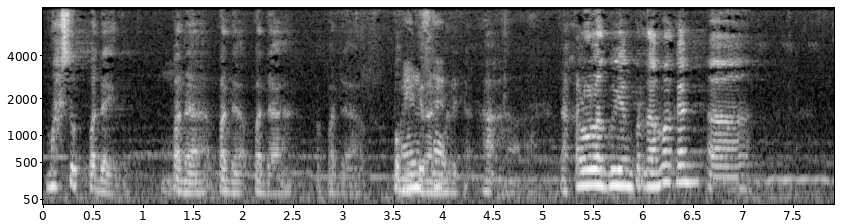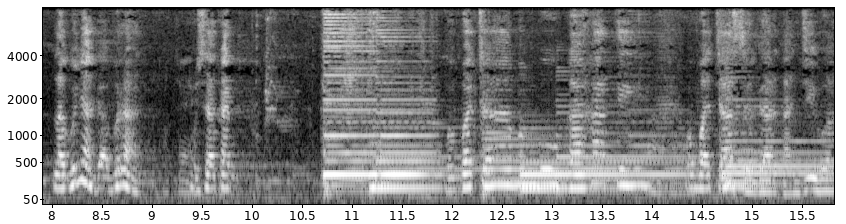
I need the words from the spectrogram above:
masuk pada itu, pada pada pada pada pemikiran Mindset. mereka. Ha. Nah kalau lagu yang pertama kan eh, lagunya agak berat, Oke. misalkan membaca membuka hati membaca segarkan jiwa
